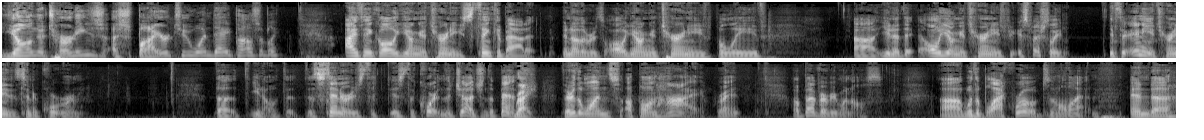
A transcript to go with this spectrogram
young attorneys aspire to one day possibly i think all young attorneys think about it in other words, all young attorneys believe, uh, you know, the, all young attorneys, especially if they're any attorney that's in a courtroom, the you know the, the center is the is the court and the judge and the bench. Right. They're the ones up on high, right, above everyone else, uh, with the black robes and all that. And uh,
